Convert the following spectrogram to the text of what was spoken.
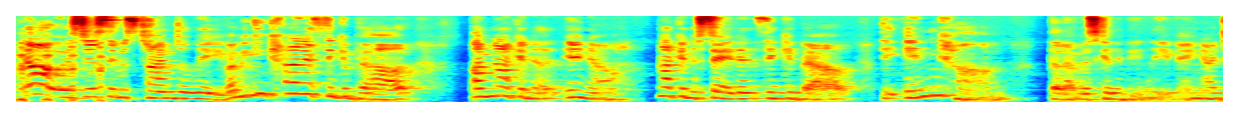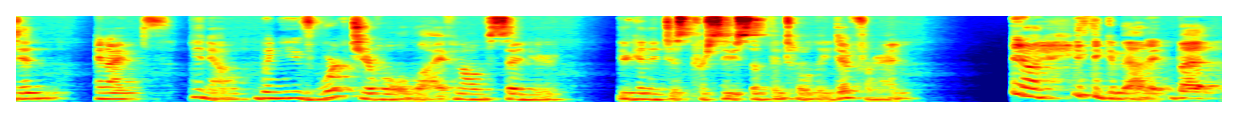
no, it was just it was time to leave. I mean, you kind of think about. I'm not going to, you know, I'm not going to say I didn't think about the income that I was going to be leaving. I didn't, and I, you know, when you've worked your whole life and all of a sudden you're you're going to just pursue something totally different, you know, you think about it. But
